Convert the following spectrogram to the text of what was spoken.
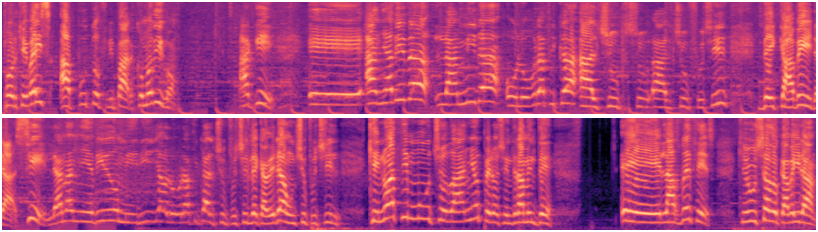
Porque vais a puto flipar Como digo Aquí eh, añadida la mira holográfica al, al subfusil de Caveira. Sí, le han añadido mirilla holográfica al subfusil de Caveira, un subfusil que no hace mucho daño, pero sinceramente eh, las veces que he usado Caveira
